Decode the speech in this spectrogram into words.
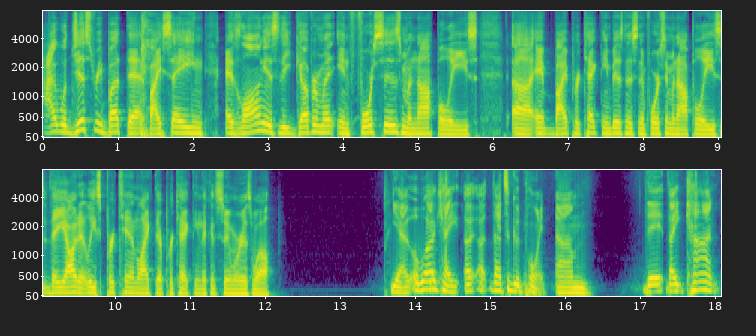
I will just rebut that by saying, as long as the government enforces monopolies, uh, and by protecting business and enforcing monopolies, they ought to at least pretend like they're protecting the consumer as well. Yeah, well, okay, uh, uh, that's a good point. Um, they they can't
